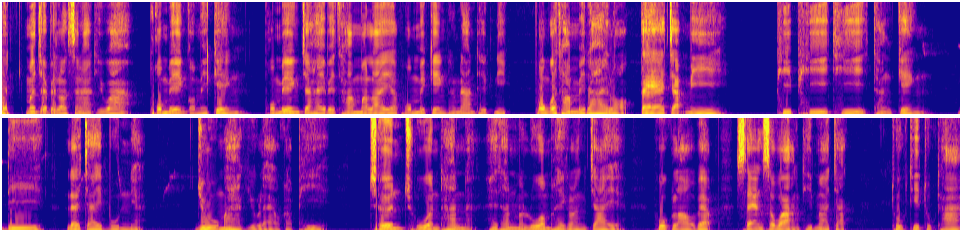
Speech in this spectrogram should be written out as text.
17 มันจะเป็นลักษณะที่ว่า ผมเองก็ไม่เก่ง ผมเองจะให้ไปทำอะไรอะผมไม่เก่งทางด้านเทคนิค ผมก็ทำไม่ได้หรอก แต่จะมีพี่ๆที่ทั้งเก่งดีและใจบุญเนี่ยอยู่มากอยู่แล้วครับพี่ เชิญชวนท่านน่ะให้ท่านมาร่วมให้กำลังใจ พวกเราแบบแสงสว่างที่มาจากทุกทิศทุกทาง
